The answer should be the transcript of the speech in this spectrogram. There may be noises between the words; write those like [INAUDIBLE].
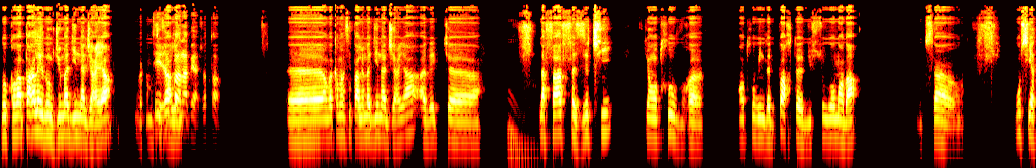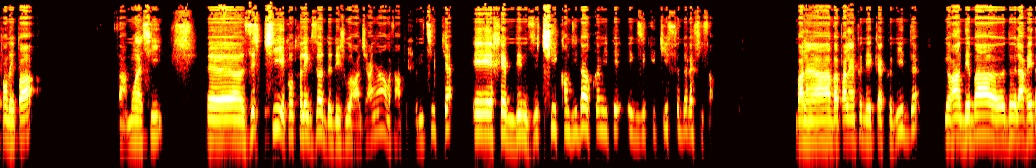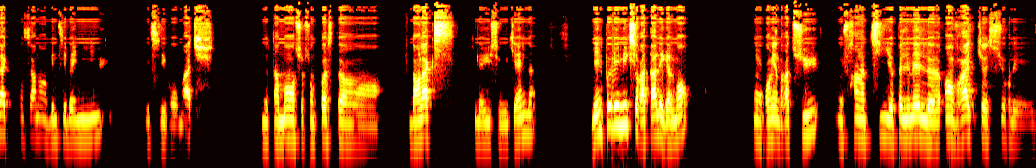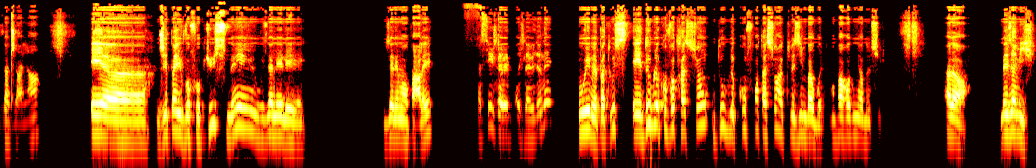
Donc, on va parler donc du Madin Algérie. Si, j'entends j'entends. Euh, on va commencer par le Madin Algérie avec euh, la FAF, Zetchi, qui en trouve, euh, on trouve une belle porte du second mandat. Donc ça, on ne s'y attendait pas. Enfin, moi aussi. Euh, Zetchi est contre l'exode des joueurs algériens, on va faire un peu de politique. Et Kherdin Zetchi, candidat au comité exécutif de la FIFA. Voilà, on va parler un peu des cas Covid. Il y aura un débat euh, de la rédac concernant Ben Sebaini et ses gros matchs, notamment sur son poste dans l'axe qu'il a eu ce week-end. Il y a une polémique sur Atal également. On reviendra dessus. On fera un petit pêle-mêle en vrac sur les Algériens. Et euh, j'ai pas eu vos focus, mais vous allez les, vous allez m'en parler. Ah si, je l'avais donné. Oui, mais pas tous. Et double confrontation, double confrontation avec le Zimbabwe. On va revenir dessus. Alors, mes amis,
